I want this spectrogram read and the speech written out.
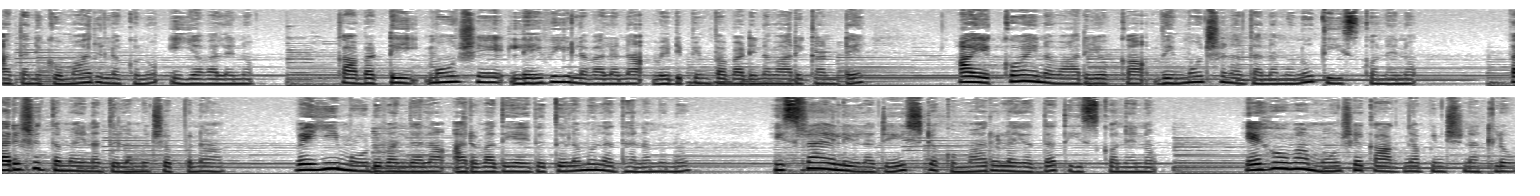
అతని కుమారులకును ఇయ్యవలెను. కాబట్టి మోషే లేవీయుల వలన విడిపింపబడిన వారి కంటే ఆ ఎక్కువైన వారి యొక్క విమోచన ధనమును తీసుకొనెను. పరిశుద్ధమైన తులము చొప్పున వెయ్యి మూడు వందల అరవై ఐదు తులముల ధనమును ఇస్రాయేలీల జ్యేష్ఠ కుమారుల యొద్ద తీసుకొనెను. ఎహోవా మోషేకు ఆజ్ఞాపించినట్లు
